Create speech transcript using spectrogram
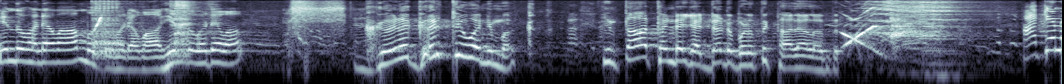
ಹಿಂದೆ ಹೊಡೆಯವ ಮುಂದೆ ಹೊಡೆಯವ ಹಿಂದೆ ಹೊಡೆಯವ. ಗಣ ಗರ್ತಿವ ನಿಮ್ಮ ಅಕ್ಕ. ಇಂಥ ತಂಡೆಗೆ ಅಡ್ಡಾಡು ಬಡತಕ್ಕೆ ತಾಳ್ಯಾಳ ಅಂತ ಆಕೇನ್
